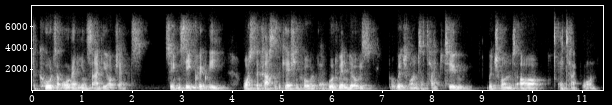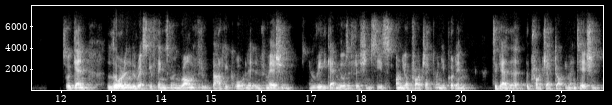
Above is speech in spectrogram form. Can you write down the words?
the codes are already inside the objects. So you can see quickly what's the classification code, the wood windows, but which ones are type 2, which ones are a type 1. So again, lowering the risk of things going wrong through badly coordinated information and really getting those efficiencies on your project when you're putting together the project documentation.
